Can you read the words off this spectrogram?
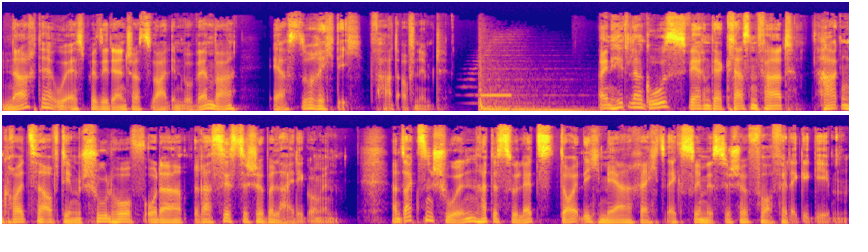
nach der US-Präsidentschaftswahl im November erst so richtig Fahrt aufnimmt. Ein Hitlergruß während der Klassenfahrt, Hakenkreuze auf dem Schulhof oder rassistische Beleidigungen. An Sachsen Schulen hat es zuletzt deutlich mehr rechtsextremistische Vorfälle gegeben.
